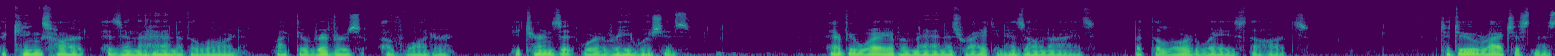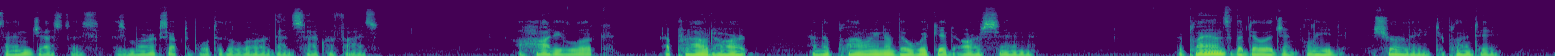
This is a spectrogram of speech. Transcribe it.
The king's heart is in the hand of the Lord, like the rivers of water. He turns it wherever he wishes. Every way of a man is right in his own eyes, but the Lord weighs the hearts. To do righteousness and justice is more acceptable to the Lord than sacrifice. A haughty look, a proud heart, and the plowing of the wicked are sin. The plans of the diligent lead surely to plenty,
